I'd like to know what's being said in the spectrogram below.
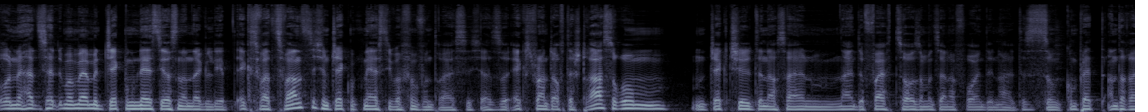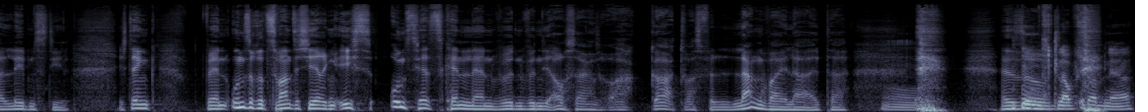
Und er hat sich halt immer mehr mit Jack McNasty auseinandergelebt. X war 20 und Jack McNasty war 35. Also X rannte auf der Straße rum und Jack chillte nach seinem 9 to 5 zu Hause mit seiner Freundin halt. Das ist so ein komplett anderer Lebensstil. Ich denke, wenn unsere 20-jährigen Ichs uns jetzt kennenlernen würden, würden die auch sagen so, oh Gott, was für Langweiler, Alter. also, ich glaube schon, ja.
